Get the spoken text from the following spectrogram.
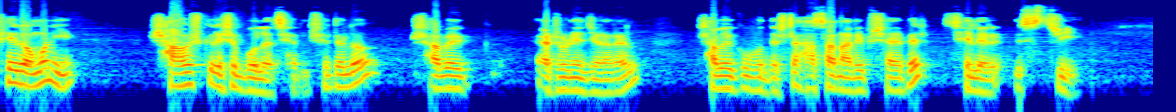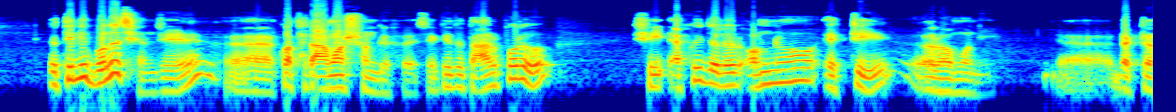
সেই রমণী সাহস করে এসে বলেছেন, সেটা হলো সাবেক অ্যাটর্নি জেনারেল, সাবেক উপদেষ্টা হাসান আরিফ সাহেবের ছেলের স্ত্রী। তো তিনি বলেছেন যে কথাটা আমার সঙ্গে হয়েছে, কিন্তু তারপরেও সেই একই দলের অন্য একটি রমণী ডাক্তার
